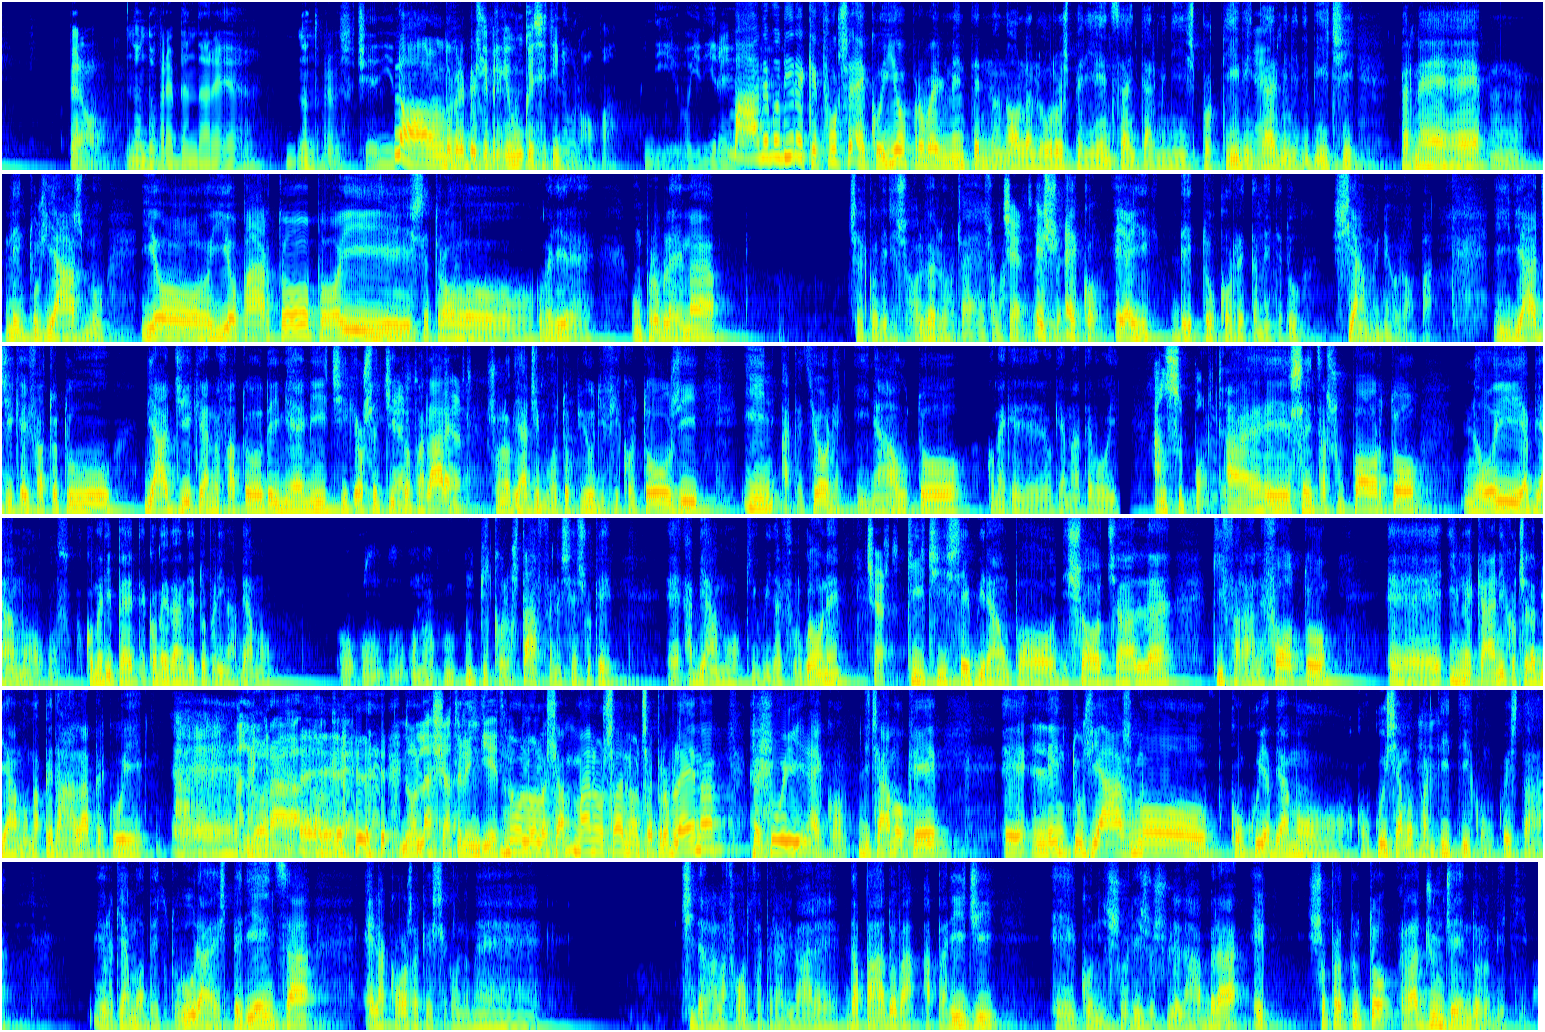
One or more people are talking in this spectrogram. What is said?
Però non dovrebbe andare, non dovrebbe succedere niente. No, non dovrebbe Anche succedere. perché comunque siete in Europa. Quindi voglio dire... Ma devo dire che forse, ecco, io probabilmente non ho la loro esperienza in termini sportivi, in eh. termini di bici, per me è mh, l'entusiasmo. Io, io, parto, poi se trovo, come dire, un problema cerco di risolverlo. Cioè, insomma, certo, e, sì. Ecco, e hai detto correttamente tu, siamo in Europa. I viaggi che hai fatto tu viaggi che hanno fatto dei miei amici che ho sentito certo, parlare, certo. sono viaggi molto più difficoltosi, in, attenzione, in auto, come lo chiamate voi? Unsupported. Eh, senza supporto, noi abbiamo, come, ripete, come avevamo detto prima, abbiamo un, un, un piccolo staff, nel senso che eh, abbiamo chi guida il furgone, certo. chi ci seguirà un po' di social, chi farà le foto, eh, il meccanico ce l'abbiamo ma pedala, per cui... Eh, allora okay. non lasciatelo indietro. Non lo lasciamo, ma non, sa, non c'è problema, per cui ecco, diciamo che eh, l'entusiasmo con cui, abbiamo, con cui siamo mm. partiti mm. con questa, io la chiamo avventura, esperienza, è la cosa che secondo me ci darà la forza per arrivare da Padova a Parigi e con il sorriso sulle labbra e soprattutto raggiungendo l'obiettivo.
